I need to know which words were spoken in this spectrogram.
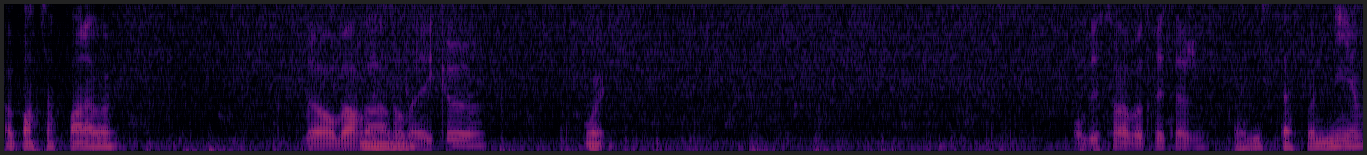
On va partir par là, Wolf. Bah, on va Bah, redescendre avec eux. hein. Ouais. On descend à votre étage. Vas-y, c'est ta folie, hein.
